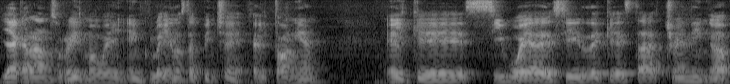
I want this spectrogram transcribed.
ya agarraron su ritmo, güey, incluyendo hasta el pinche el Tonian. El que sí voy a decir de que está trending up,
